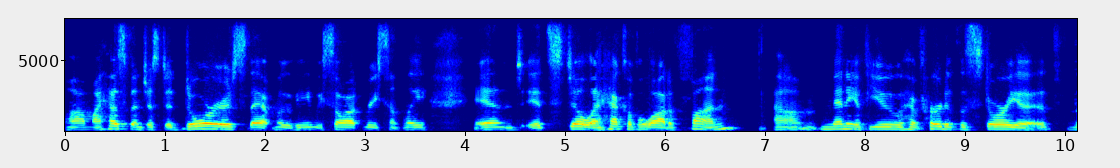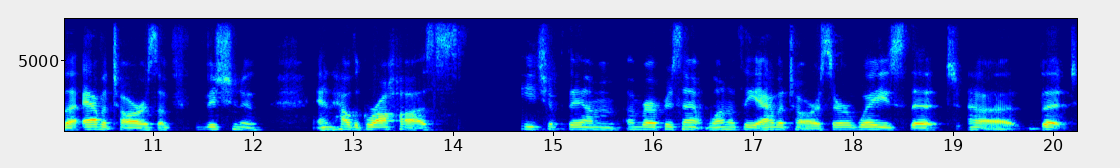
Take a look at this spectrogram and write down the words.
uh, my husband just adores that movie. We saw it recently, and it's still a heck of a lot of fun. Um, many of you have heard of the story of the avatars of Vishnu and how the grahas each of them um, represent one of the avatars or ways that uh, that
